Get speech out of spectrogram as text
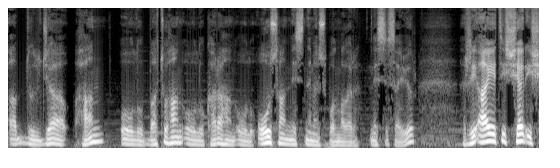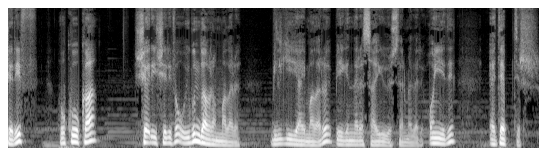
Abdülcahan oğlu Batuhan oğlu Karahan oğlu Oğuzhan nesline mensup olmaları nesli sayıyor. Riayeti şer-i şerif, hukuka, şer-i şerife uygun davranmaları, bilgi yaymaları, bilginlere saygı göstermeleri. 17. Edeptir.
